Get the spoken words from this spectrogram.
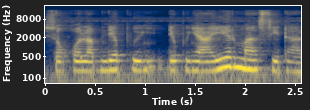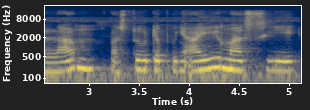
So kolam dia punya dia punya air masih dalam. Pas itu dia punya air masih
